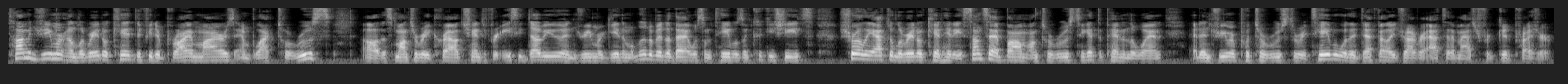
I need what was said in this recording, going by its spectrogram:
Tommy Dreamer and Laredo Kid defeated Brian Myers and Black Taurus. Uh, this Monterrey crowd chanted for ECW, and Dreamer gave them a little bit of that with some tables and cookie sheets. Shortly after, Laredo Kid hit a sunset bomb on Taurus to get the pin in the win, and then Dreamer put Taurus through a table with a Death Valley driver after the match for good pressure.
